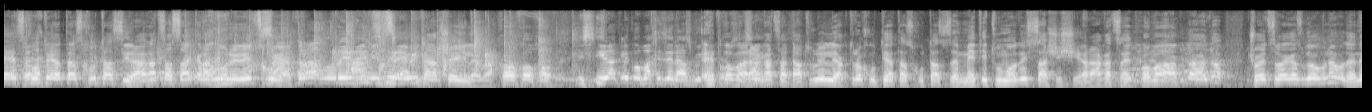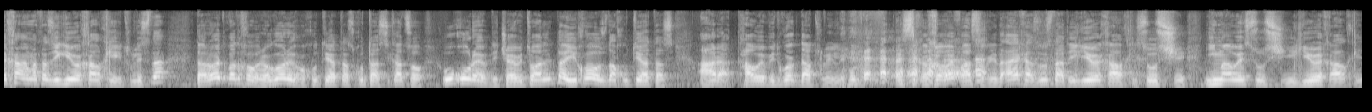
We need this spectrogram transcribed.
ეს 5500 რაღაცა საკრალური რიცხვია რომ ამის ზევით არ შეიძლება. ხო ხო ხო. ის ირაკლი კობახიძე რას გვიკეთებს ეთყობა რაღაცა დათვლილი აქვს რომ 5500-ზე მეტი თუ მოდის საშიშია. რაღაცა ეთყობა აქვს და ჩვენც მაგას გვეუბნებოდნენ. ეხა ამათაც იგივე ხალხი ითვლის და და რო ეთყოთ ხოლმე როგორ იყო 5500 კაცო უყურებდი ჩემი თვალით და იყო 25000 არა თავებით გვაქვს დათვლილი. ეს იყო ხოლმე პასუხი და აი ხა ზუსტად იგივე ხალხი სუსში იმავე სუსში იგივე ხალხი.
